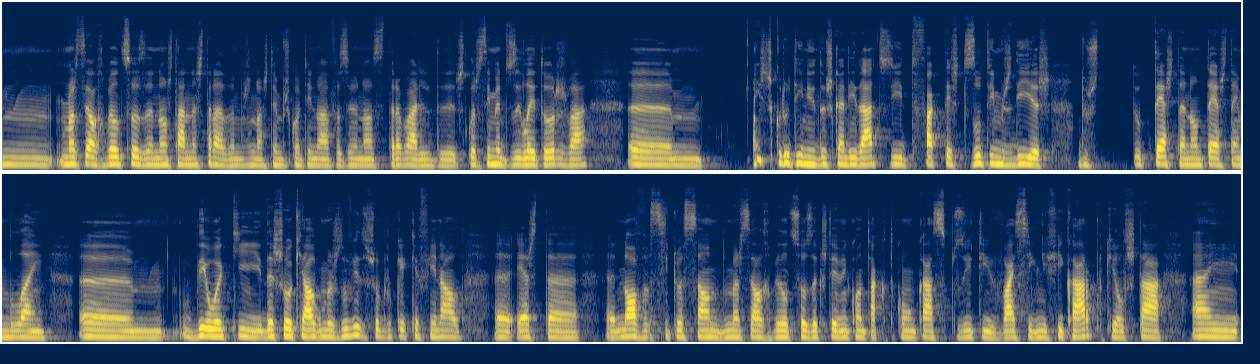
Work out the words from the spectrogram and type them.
um, Marcelo Rebelo de Sousa não está na estrada, mas nós temos que continuar a fazer o nosso trabalho de esclarecimento dos eleitores, vá. Um, escrutínio dos candidatos e, de facto, estes últimos dias dos o testa não testa em Belém uh, deu aqui, deixou aqui algumas dúvidas sobre o que é que afinal uh, esta uh, nova situação de Marcelo Rebelo de Sousa que esteve em contacto com um caso positivo vai significar, porque ele está em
